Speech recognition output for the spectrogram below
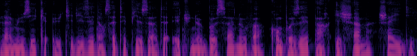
La musique utilisée dans cet épisode est une bossa nova composée par Hicham Shahidi.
